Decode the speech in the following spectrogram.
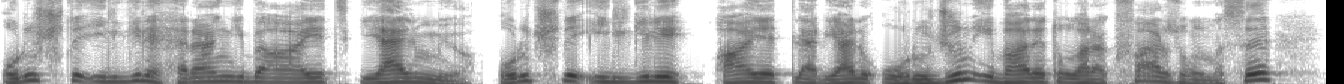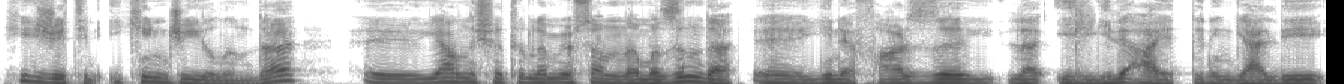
oruçla ilgili herhangi bir ayet gelmiyor. Oruçla ilgili ayetler yani orucun ibadet olarak farz olması hicretin ikinci yılında e, yanlış hatırlamıyorsam namazın da e, yine farzıyla ilgili ayetlerin geldiği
